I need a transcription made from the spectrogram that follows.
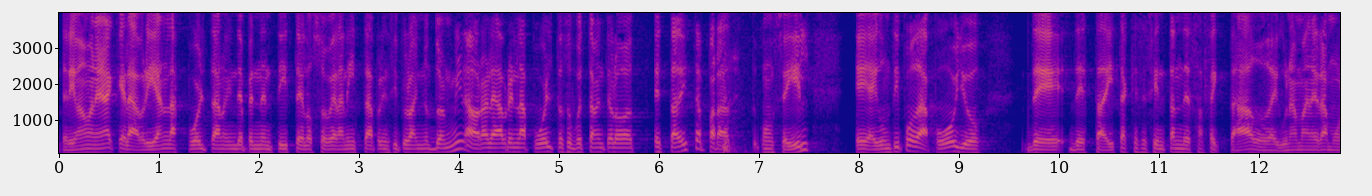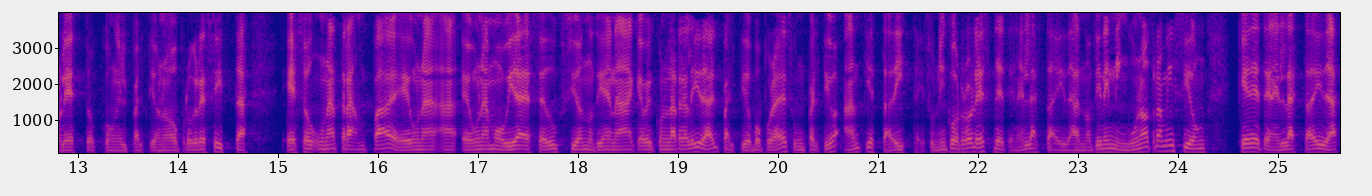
la misma manera que le abrían las puertas a los independentistas y los soberanistas a principios de los años 2000, ahora le abren la puerta supuestamente a los estadistas para conseguir eh, algún tipo de apoyo de, de, estadistas que se sientan desafectados, de alguna manera molestos con el Partido Nuevo Progresista eso es una trampa, es una, es una movida de seducción, no tiene nada que ver con la realidad. El Partido Popular es un partido antiestadista y su único rol es detener la estadidad. No tiene ninguna otra misión que detener la estadidad.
